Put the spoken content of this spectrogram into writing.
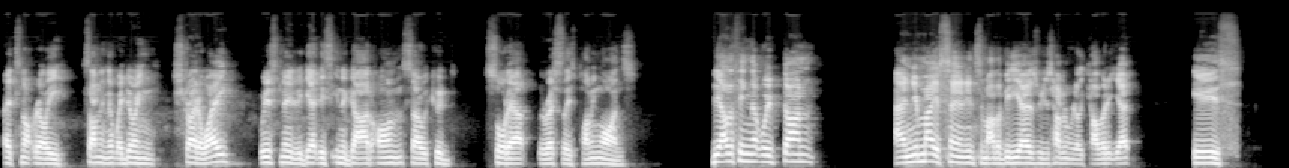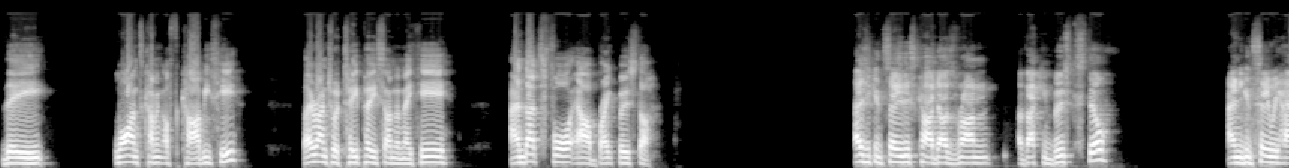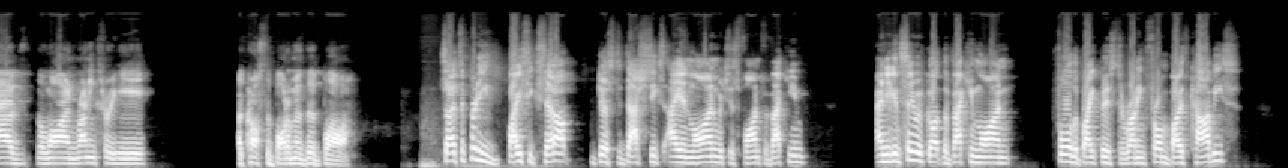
it's not really something that we're doing straight away. We just needed to get this inner guard on so we could sort out the rest of these plumbing lines. The other thing that we've done, and you may have seen it in some other videos, we just haven't really covered it yet, is the lines coming off the carbies here. They run to a T-piece underneath here, and that's for our brake booster. As you can see, this car does run a vacuum booster still. And you can see we have the line running through here across the bottom of the blower. So it's a pretty basic setup, just a dash 6 AN line, which is fine for vacuum. And you can see we've got the vacuum line for the brake booster running from both carbies.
